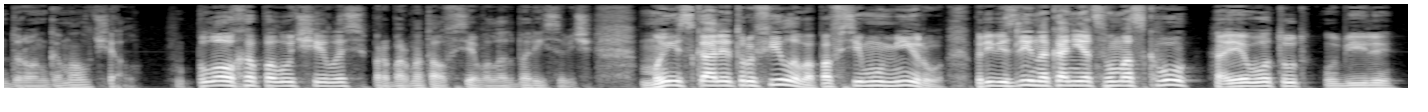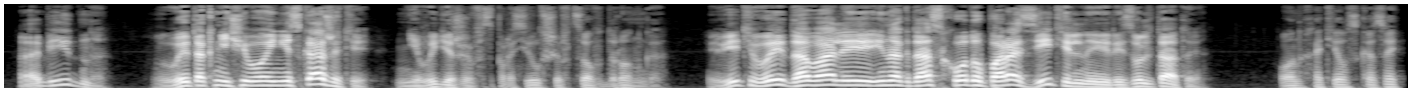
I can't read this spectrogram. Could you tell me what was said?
Дронга молчал. «Плохо получилось», — пробормотал Всеволод Борисович. «Мы искали Труфилова по всему миру, привезли, наконец, в Москву, а его тут убили. Обидно». «Вы так ничего и не скажете?» — не выдержав, спросил Шевцов Дронга. «Ведь вы давали иногда сходу поразительные результаты». Он хотел сказать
